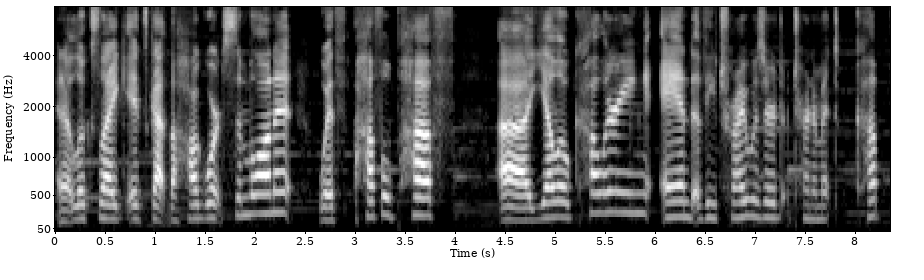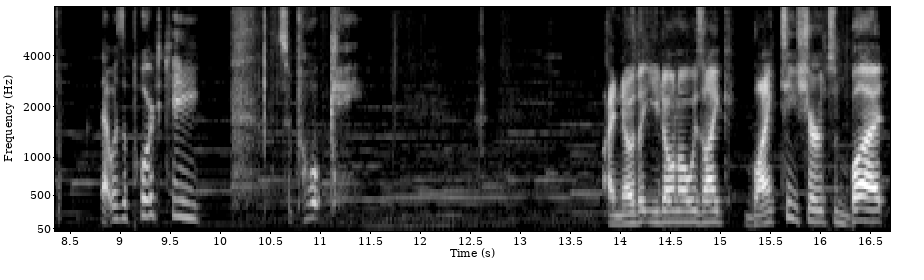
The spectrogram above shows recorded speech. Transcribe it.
And it looks like it's got the Hogwarts symbol on it with Hufflepuff uh, yellow coloring and the Triwizard Tournament Cup. That was a Portkey. It's a Portkey. I know that you don't always like black T-shirts, but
